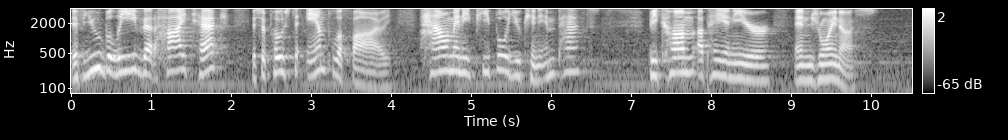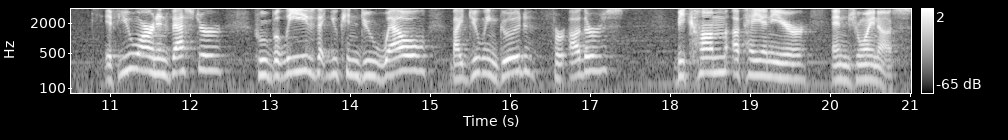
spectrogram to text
If you believe that high tech is supposed to amplify how many people you can impact, become a pioneer and join us. If you are an investor who believes that you can do well by doing good for others, become a pioneer and join us.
